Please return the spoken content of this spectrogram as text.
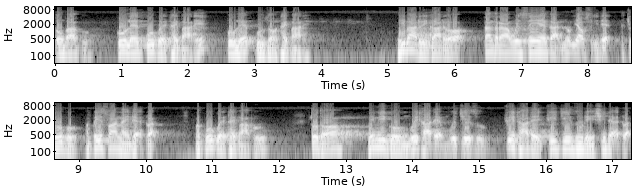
၃ပါးကိုကိုယ်လည်းကိုးကွယ်ထိုက်ပါတယ်ကိုယ်လည်းပူဇော်ထိုက်ပါတယ်မိဘတွေကတော့တန္တရာဝိစင်းရဲကလွတ်မြောက်စေတဲ့အကျိုးကိုမပေးစွမ်းနိုင်တဲ့အတွက်မကိုးကွယ်ထိုက်ပါဘူးသို့တော့မိမိကိုမွေးထားတဲ့မွေးကျေးဇူး ကျွေးထားတဲ့ကျွေးကျေးဇူးတွေရှိတဲ့အတွက်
